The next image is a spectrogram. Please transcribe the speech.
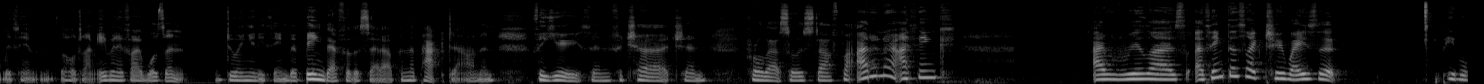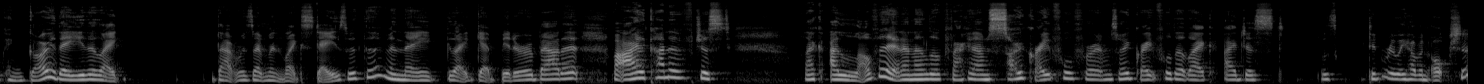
with him the whole time, even if I wasn't doing anything, but being there for the setup and the pack down and for youth and for church and for all that sort of stuff. But I don't know, I think I realize I think there's like two ways that people can go. They either like that resentment like stays with them and they like get bitter about it. But I kind of just like I love it and I look back and I'm so grateful for it. I'm so grateful that like I just was didn't really have an option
